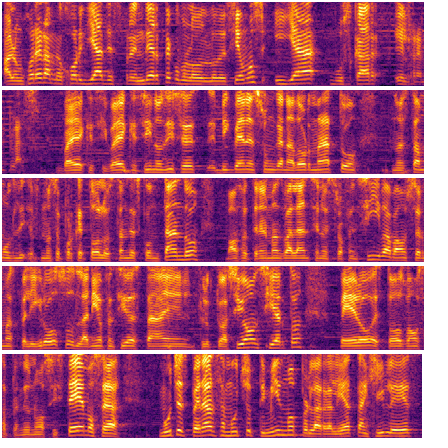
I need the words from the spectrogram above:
A lo mejor era mejor ya desprenderte, como lo, lo decíamos, y ya buscar el reemplazo. Vaya que sí, vaya que sí. Nos dice este, Big Ben es un ganador nato. No estamos, no sé por qué todos lo están descontando. Vamos a tener más balance en nuestra ofensiva, vamos a ser más peligrosos. La línea ofensiva está en fluctuación, cierto, pero es- todos vamos a aprender un nuevo sistema. O sea, mucha esperanza, mucho optimismo, pero la realidad tangible es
